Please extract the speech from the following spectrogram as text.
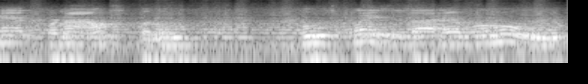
can't pronounce, but whose places I have removed.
